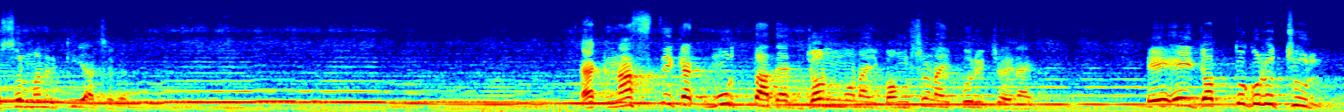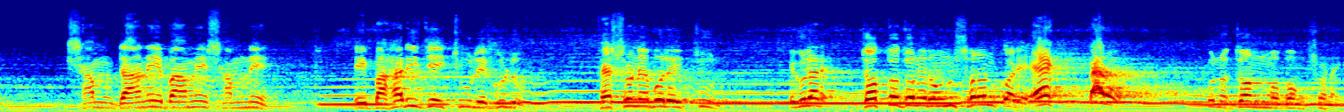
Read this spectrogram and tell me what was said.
মুসলমানের কি আছে বেটা? এক নাস্তিক, এক মূর্তাদ এক জন্ম নাই, বংশ নাই, পরিচয় নাই। এই এই যতগুলো চুল, সাম, ডানে, বামে, সামনে, এই বাহারি যে চুল, এগুলো, ফ্যাশনেবল এই চুল, এগুলার যতজনের অনুসরণ করে, একটারও কোনো জন্ম বংশ নাই।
